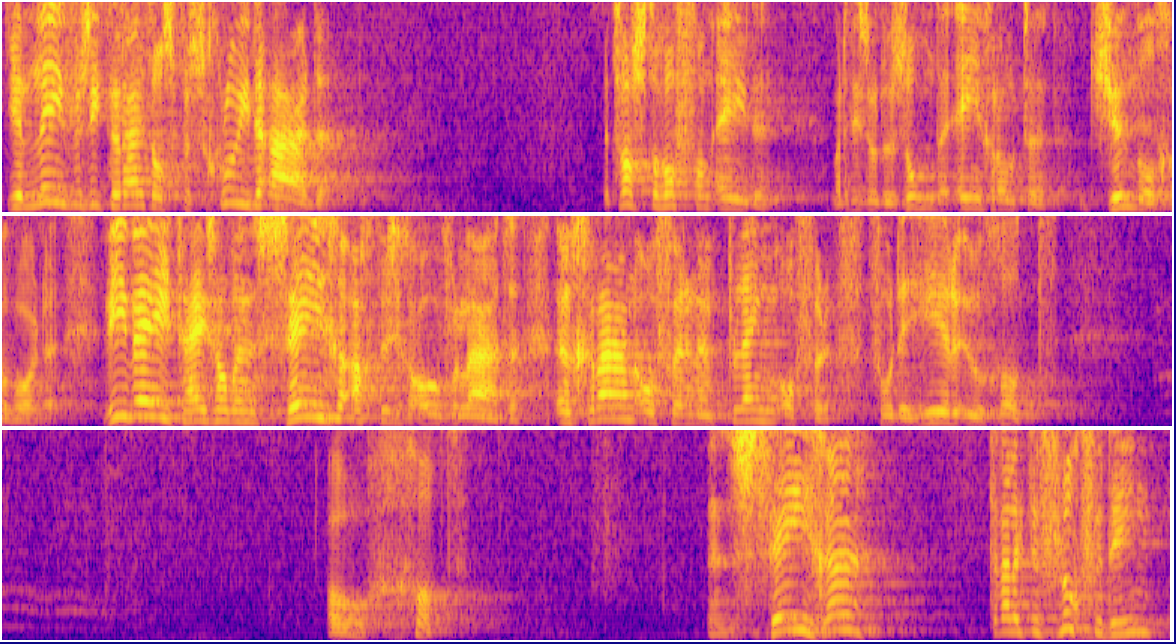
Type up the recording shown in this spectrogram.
Je leven ziet eruit als verschroeide aarde. Het was de Hof van Eden, maar het is door de zonde één grote jungle geworden. Wie weet, hij zal een zegen achter zich overlaten. Een graanoffer en een plengoffer voor de Heere uw God. O God, een zegen terwijl ik de vloek verdien?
